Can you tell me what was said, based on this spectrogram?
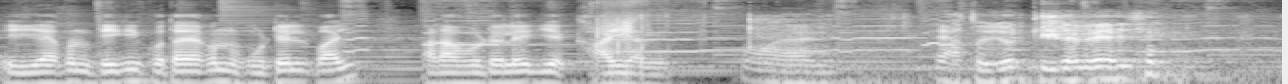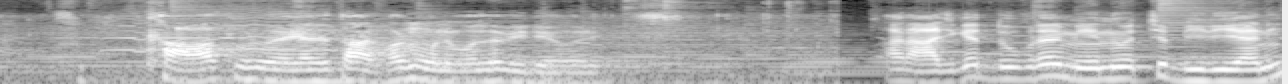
এই এখন দেখি কোথায় এখন হোটেল পাই। আর হোটেলে গিয়ে খাই আগে এত জোর খিদে পেয়েছে। খাওয়া শুরু হয়ে গেছে তারপর মনে পড়ল ভিডিও করি। আর আজকের দুপুরের মেনু হচ্ছে বিরিয়ানি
